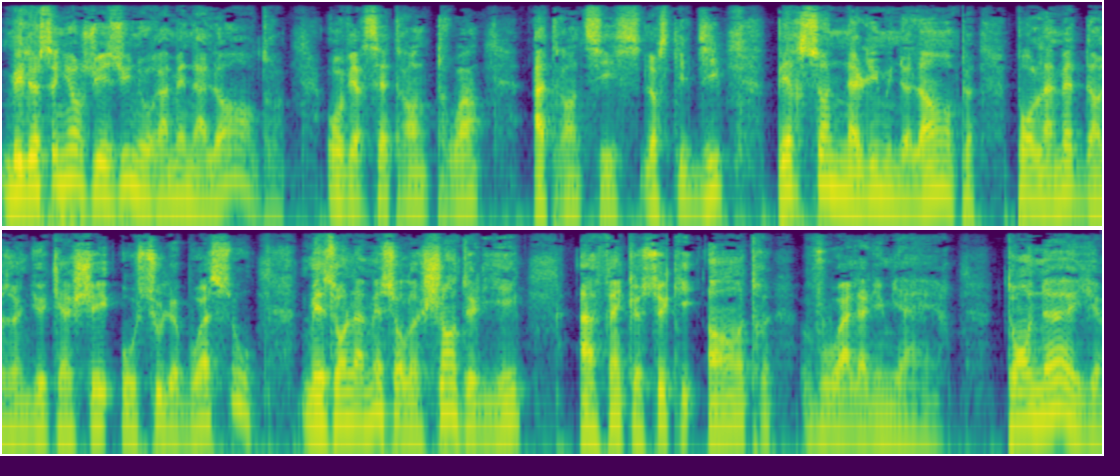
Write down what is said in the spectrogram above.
Mais le Seigneur Jésus nous ramène à l'ordre au verset 33 à 36, lorsqu'il dit Personne n'allume une lampe pour la mettre dans un lieu caché ou sous le boisseau, mais on la met sur le chandelier afin que ceux qui entrent voient la lumière. Ton œil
